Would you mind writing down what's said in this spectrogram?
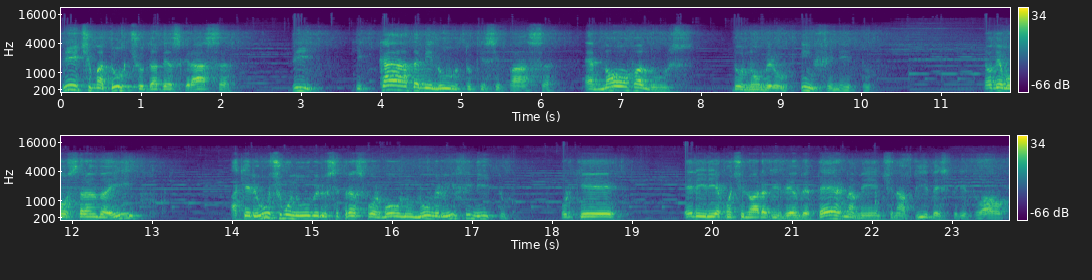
vítima dúctil da desgraça, vi que cada minuto que se passa é nova luz do número infinito. Então, demonstrando aí, aquele último número se transformou num número infinito, porque ele iria continuar vivendo eternamente na vida espiritual,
